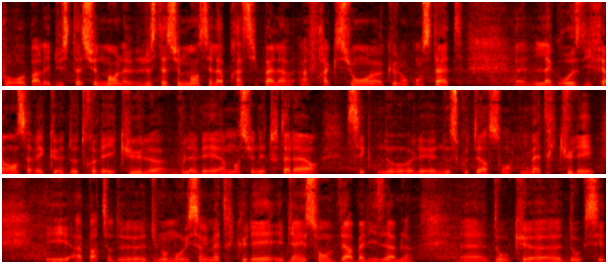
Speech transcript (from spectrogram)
pour reparler du stationnement, le stationnement c'est la principale infraction euh, que l'on constate. Euh, la grosse différence avec euh, d'autres véhicules, vous l'avez mentionné tout à l'heure, c'est que nos, scooters sont immatriculés et à partir du moment où ils sont immatriculés, eh bien ils sont verbalisables. donc donc c'est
